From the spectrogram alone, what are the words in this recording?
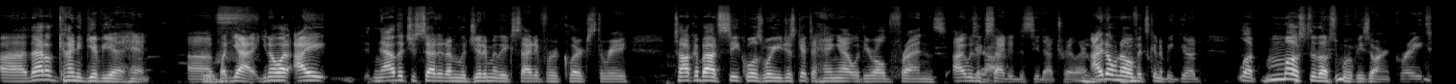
uh that'll kind of give you a hint. Uh, but yeah, you know what? I now that you said it, I'm legitimately excited for Clerks 3. Talk about sequels where you just get to hang out with your old friends. I was Yeah. excited to see that trailer. Mhm. I don't know if it's going to be good. Look, most of those movies aren't great,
